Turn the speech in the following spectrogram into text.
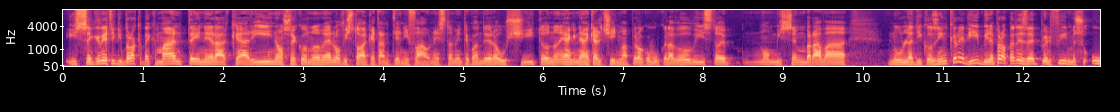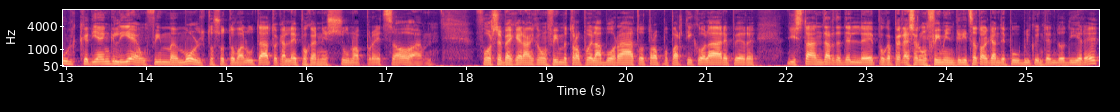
I segreti di Brockback Mountain era carino, secondo me, l'ho visto anche tanti anni fa, onestamente quando era uscito, non neanche, neanche al cinema, però comunque l'avevo visto e non mi sembrava nulla di così incredibile, però per esempio il film su Hulk di Ang Lee è un film molto sottovalutato che all'epoca nessuno apprezzò, eh. forse perché era anche un film troppo elaborato, troppo particolare per gli standard dell'epoca, per essere un film indirizzato al grande pubblico intendo dire,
